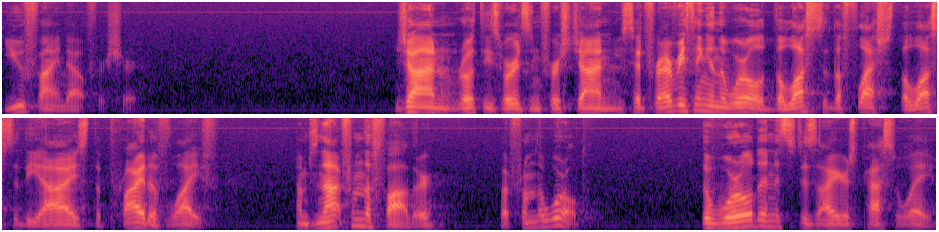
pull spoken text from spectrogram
You find out for sure. John wrote these words in 1 John. He said, For everything in the world, the lust of the flesh, the lust of the eyes, the pride of life, comes not from the Father, but from the world. The world and its desires pass away,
